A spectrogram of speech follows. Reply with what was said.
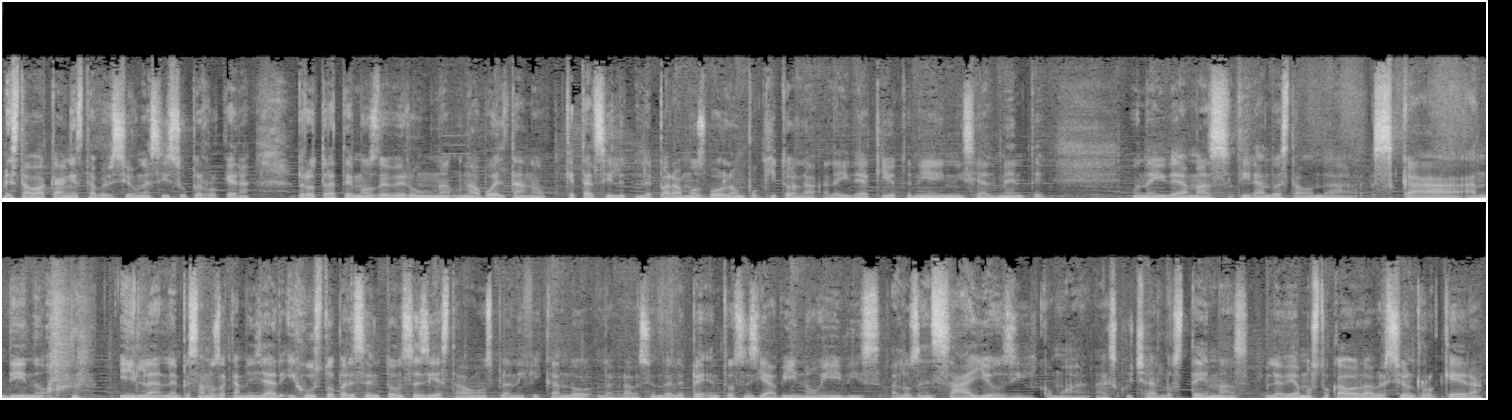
estaba acá en esta versión así súper rockera, pero tratemos de ver una, vuelta, ¿no? ¿Qué tal si le, paramos bola un poquito a la, idea que yo tenía inicialmente? Una idea más tirando esta onda ska andino. y la, empezamos a camillar y justo para ese entonces ya estábamos planificando la grabación del EP, entonces ya vino Ibis a los ensayos y como a, escuchar los temas. Le habíamos tocado la versión rockera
